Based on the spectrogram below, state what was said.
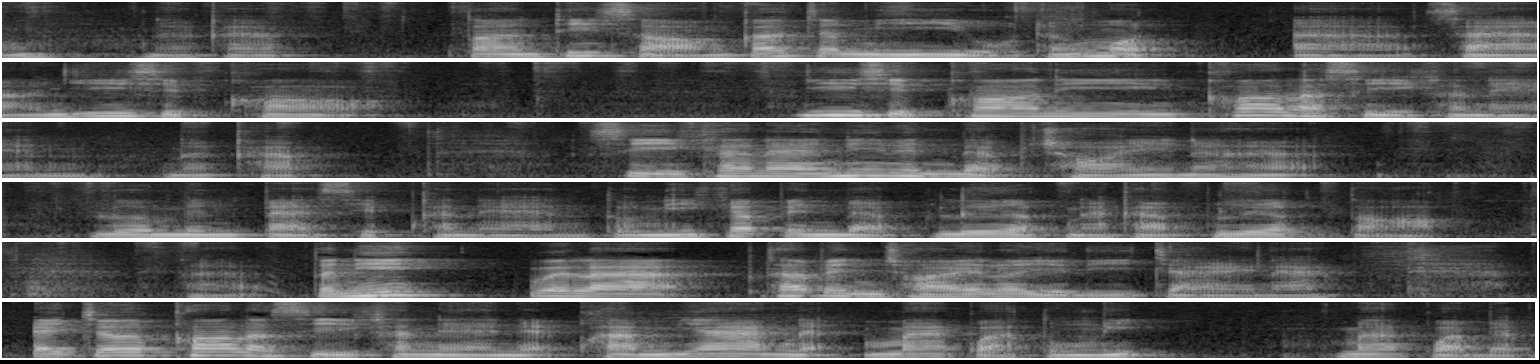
2นะครับ ตอนที่ 2 ก็จะมีอยู่ทั้งหมดอ่าสา20 ข้อ 20 ข้อนี่ข้อละ 4 คะแนนนะครับ 4 คะแนนนี่เป็นแบบช้อยนะฮะ รวมเป็น 80 คะแนน ตรงนี้ก็เป็นแบบเลือกนะครับ เลือกตอบนะตอนนี้เวลาถ้าเป็นช้อยเราอย่าดีใจนะ ไอ้เจ้าข้อละ4คะแนนเนี่ยความยากเนี่ยมากกว่าตรงนี้มากกว่าแบบ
